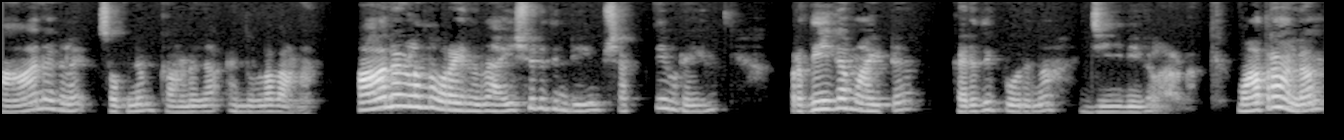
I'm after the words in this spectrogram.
ആനകളെ സ്വപ്നം കാണുക എന്നുള്ളതാണ്. ആനകൾ എന്ന് പറയുന്നത് ഐശ്വര്യത്തിന്റെയും ശക്തിയുടെയും പ്രതീകമായിട്ട് കരുതിപ്പോരുന്ന ജീവികളാണ്. മാത്രമല്ല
